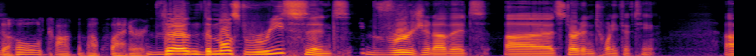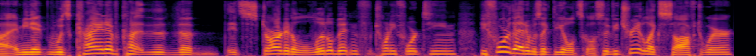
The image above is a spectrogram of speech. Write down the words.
The whole talk about flat Earth. The the most recent version of it uh, started in 2015. Uh, I mean, it was kind of, the, the it started a little bit in 2014. Before that, it was like the old school. So if you treat it like software,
